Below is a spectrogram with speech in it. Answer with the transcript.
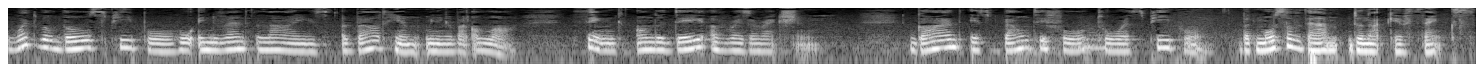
What will those people who invent lies about Him, meaning about Allah, think on the day of resurrection? God is bountiful towards people, but most of them do not give thanks.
